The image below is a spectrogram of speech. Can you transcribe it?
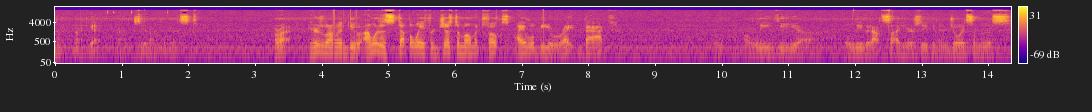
No, not yet. I don't see it on the list. All right. Here's what I'm going to do. I'm going to step away for just a moment, folks. I will be right back. I'll leave the uh, we'll leave it outside here so you can enjoy some of this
